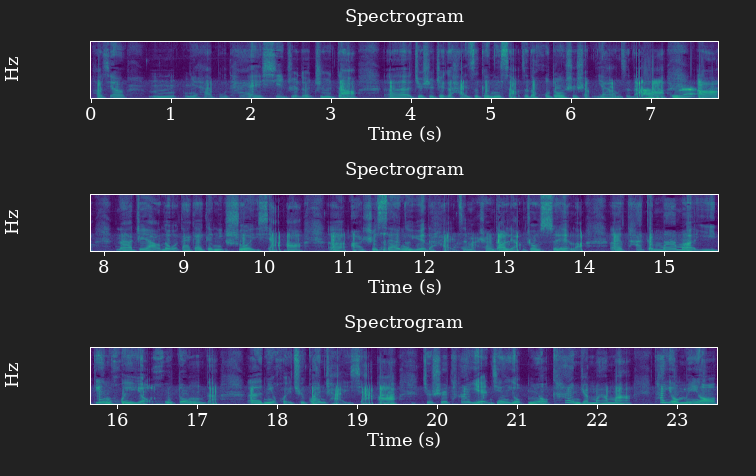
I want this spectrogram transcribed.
好像嗯，你还不太细致的知道，呃，就是这个孩子跟你嫂子的互动是什么样子的啊？对啊，那这样的我大概跟你说一下啊，呃，二十三个月的孩子马上到两周岁了，呃，他跟妈妈一定会有互动的，呃，你回去观察一下啊，就是他眼睛有没有看着妈妈，他有没有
